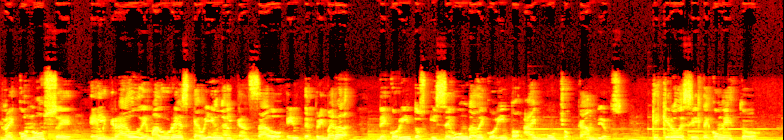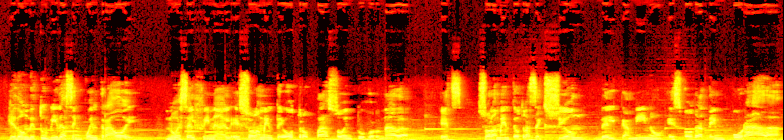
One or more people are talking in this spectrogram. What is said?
reconoce el grado de madurez que habían alcanzado entre primera de Corintios y segunda de Corintios hay muchos cambios. ¿Qué quiero decirte con esto? Que donde tu vida se encuentra hoy no es el final, es solamente otro paso en tu jornada, es solamente otra sección del camino, es otra temporada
